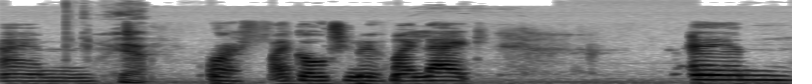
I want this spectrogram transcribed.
Um, yeah. Or if I go to move my leg. Um,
